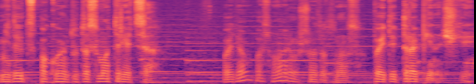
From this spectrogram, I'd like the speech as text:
Не дают спокойно тут осмотреться. Пойдем посмотрим, что тут у нас по этой тропиночке.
